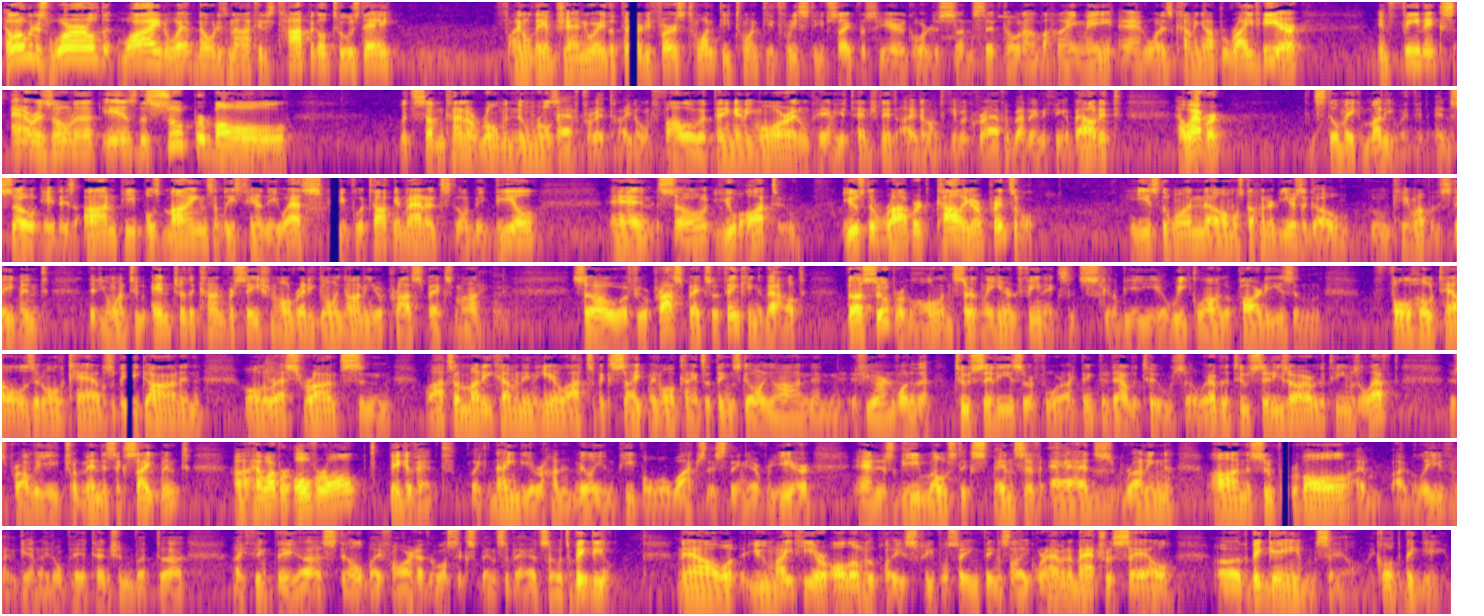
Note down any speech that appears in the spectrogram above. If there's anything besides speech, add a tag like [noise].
Hello, it is World Wide Web. No, it is not. It is Topical Tuesday, final day of January the 31st, 2023. Steve Sipress here. Gorgeous sunset going on behind me. And what is coming up right here in Phoenix, Arizona is the Super Bowl with some kind of Roman numerals after it. I don't follow the thing anymore. I don't pay any attention to it. I don't give a crap about anything about it. However, can still make money with it. And so it is on people's minds, at least here in the US. People are talking about it, it's still a big deal. And so you ought to use the Robert Collier principle. He's the one uh, almost 100 years ago who came up with a statement that you want to enter the conversation already going on in your prospect's mind. So if your prospects are thinking about the Super Bowl, and certainly here in Phoenix, it's going to be a week long of parties and full hotels and all the cabs will be gone and all the restaurants and lots of money coming in here, lots of excitement, all kinds of things going on. And if you're in one of the two cities or four, I think they're down to two. So whatever the two cities are, with the teams left, there's probably tremendous excitement. Uh, however, overall, it's a big event. Like 90 or 100 million people will watch this thing every year and is the most expensive ads running on the Super Bowl, I, I believe. Again, I don't pay attention, but uh, I think they uh, still by far have the most expensive ads, so it's a big deal. Now, you might hear all over the place people saying things like, We're having a mattress sale, uh, the big game sale. They call it the big game.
